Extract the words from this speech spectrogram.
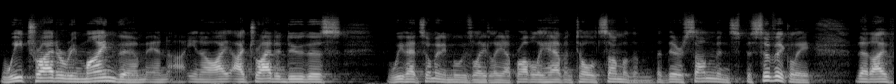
we try to remind them, and uh, you know, I, I, try to do this. We've had so many moves lately, I probably haven't told some of them, but there's some and specifically that I've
